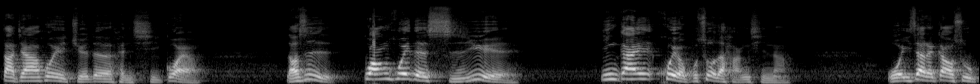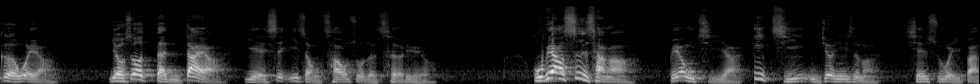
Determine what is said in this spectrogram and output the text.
大家会觉得很奇怪啊，老师，光辉的十月应该会有不错的行情啊。我一再的告诉各位啊，有时候等待啊，也是一种操作的策略哦。股票市场啊。不用急啊，一急你就已经什么先输了一半。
